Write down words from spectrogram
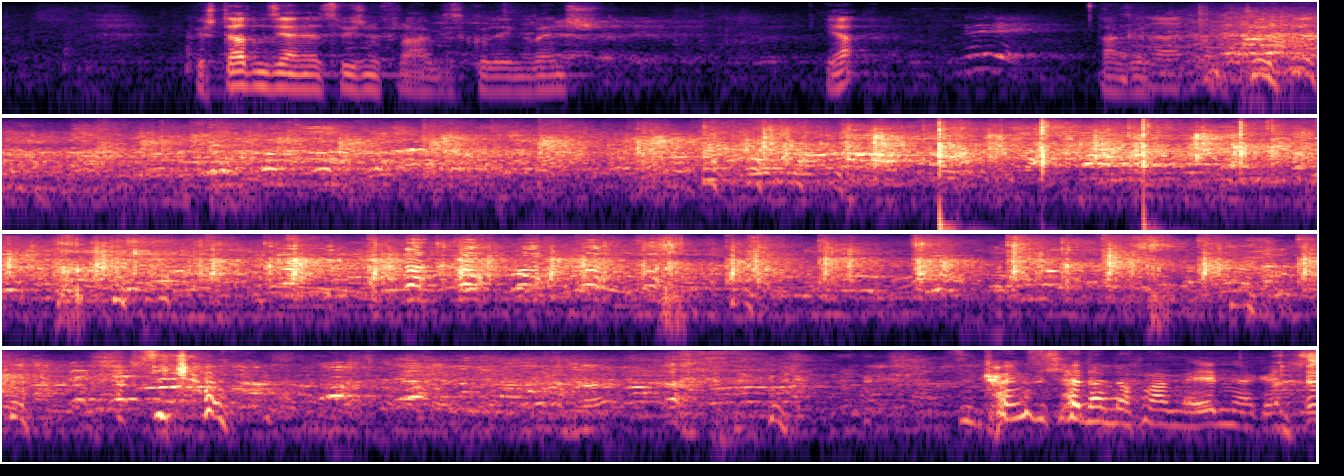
Gestatten Sie eine Zwischenfrage des Kollegen Rentsch? Ja? Danke. können sich ja dann noch einmal melden, Herr Rentsch.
